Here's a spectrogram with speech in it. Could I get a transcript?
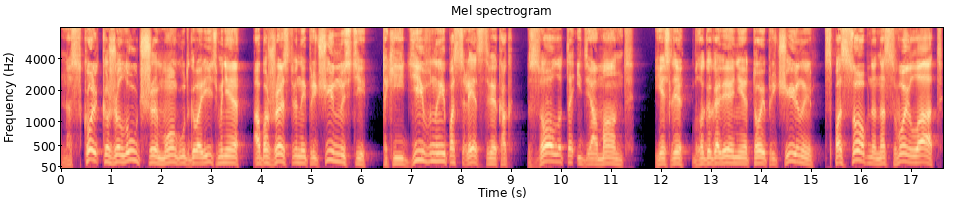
насколько же лучше могут говорить мне о божественной причинности такие дивные последствия, как золото и диамант, если благоговение той причины способно на свой лад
